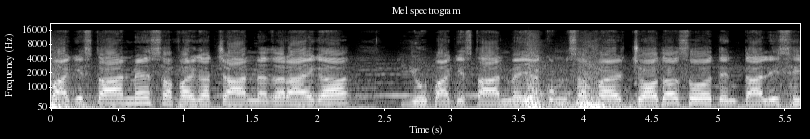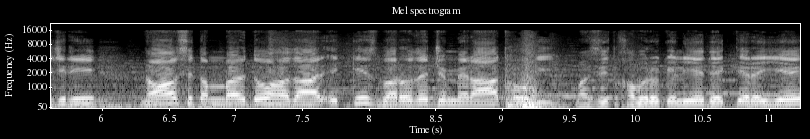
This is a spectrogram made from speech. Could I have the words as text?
पाकिस्तान में सफ़र का चाँद नज़र आएगा। यूँ पाकिस्तान में यकुम सफ़र चौदह सौ तैंतालीस हिजरी 9 सितंबर 2021 बरोज़ जमेरात होगी। मज़ीद खबरों के लिए देखते रहिए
